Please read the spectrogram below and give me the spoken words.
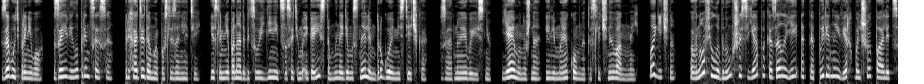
забудь про него», – заявила принцесса. «Приходи домой после занятий. Если мне понадобится уединиться с этим эгоистом, мы найдем с Неллем другое местечко. Заодно и выясню, я ему нужна или моя комната с личной ванной. Логично. Вновь улыбнувшись, я показала ей оттопыренный вверх большой палец,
